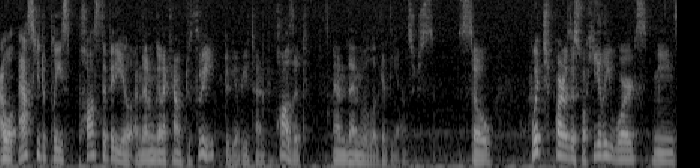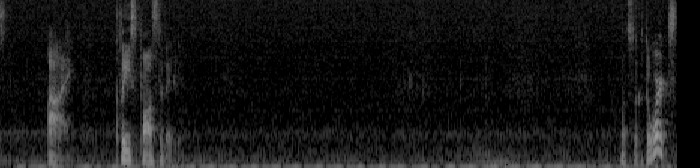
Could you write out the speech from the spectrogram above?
I will ask you to please pause the video and then I'm going to count to three to give you time to pause it and then we'll look at the answers. So which part of the Swahili words means I? Please pause the video. Let's look at the words.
